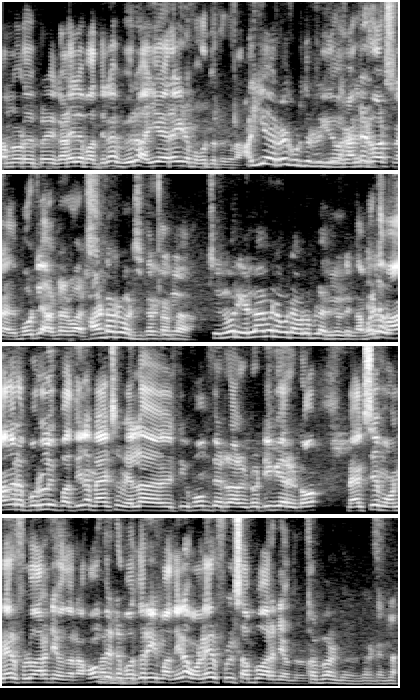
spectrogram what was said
நம்மளோட கடையில பார்த்தீங்கன்னா வெறும் ஐயாயிரம் நம்ம கொடுத்துட்டு இருக்கலாம் ஐயாயிரம் ரூபாய் கொடுத்துட்டு இருக்கீங்க. ஹண்ட்ரட் வாட்ஸ் அது போட்ல ஹண்ட்ரட் வாட்ஸ் ஹண்ட்ரட் வாட்ஸ் கரெக்ட்டுங்களா ஸோ இந்த மாதிரி எல்லாமே நம்மகிட்ட அவைலபிளாக இருக்கு. நம்மகிட்ட வாங்குற பொருளுக்கு பார்த்தீங்கன்னா மேக்ஸிமம் எல்லா ஹோம் தேட்டரா இருக்கட்டும் டிவியா இருக்கட்டும் maximum one year full warranty வந்துடும் ஹோம் தேட்டர் பொறுத்த வரைக்கும் பார்த்தீங்கன்னா one year full sub warranty வந்துடும் சப்பார் கரெக்ட்டுங்களா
